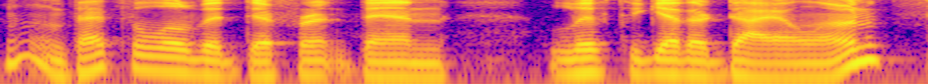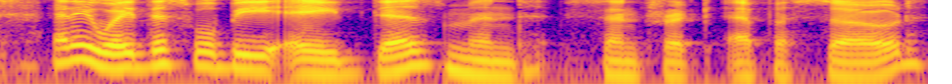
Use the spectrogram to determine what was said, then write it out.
Hmm, that's a little bit different than Live Together, Die Alone. Anyway, this will be a Desmond centric episode.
